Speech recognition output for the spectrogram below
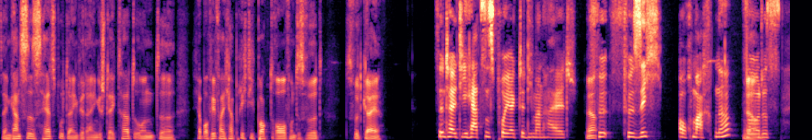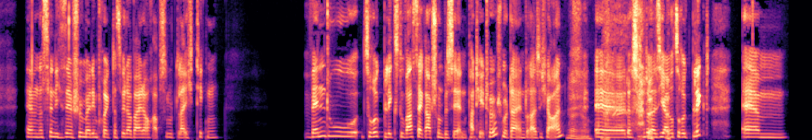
sein ganzes Herzblut da irgendwie reingesteckt hat. Und äh, ich habe auf jeden Fall, ich habe richtig Bock drauf und es wird, es wird geil sind halt die Herzensprojekte, die man halt ja. für, für sich auch macht, ne? So, ja. das, ähm, das finde ich sehr schön bei dem Projekt, dass wir da beide auch absolut gleich ticken. Wenn du zurückblickst, du warst ja gerade schon ein bisschen pathetisch mit deinen 30 Jahren, ja, äh, dass man 30 Jahre zurückblickt. Ähm,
